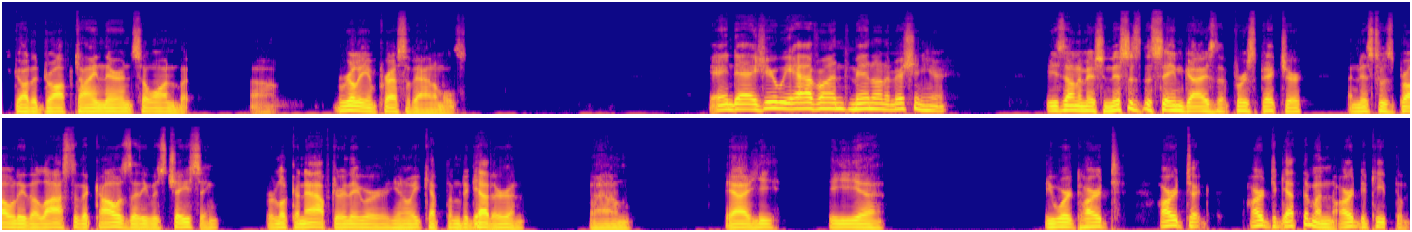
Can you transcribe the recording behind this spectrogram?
It's got a drop tine there and so on, but uh, really impressive animals. And uh, here we have one man on a mission here. He's on a mission. This is the same guy as the first picture, and this was probably the last of the cows that he was chasing or looking after. They were, you know, he kept them together, and um, yeah, he he uh, he worked hard hard to hard to get them and hard to keep them.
